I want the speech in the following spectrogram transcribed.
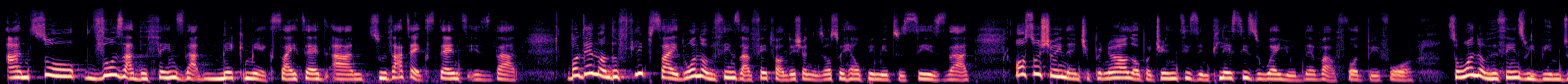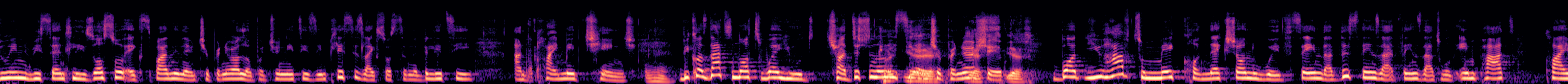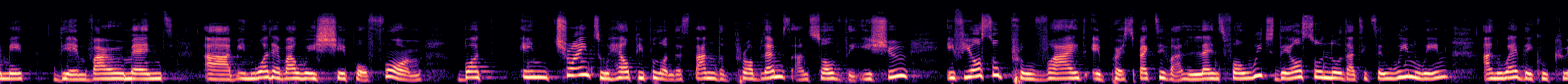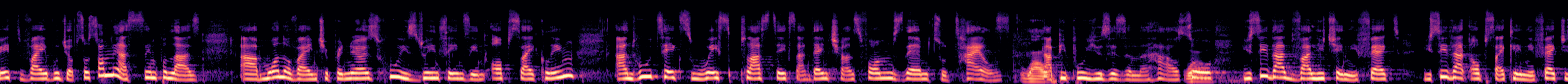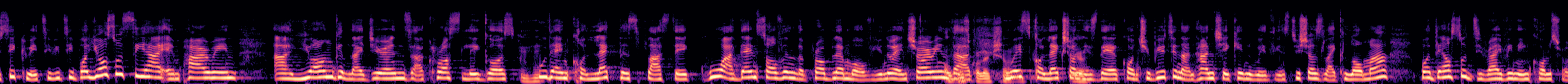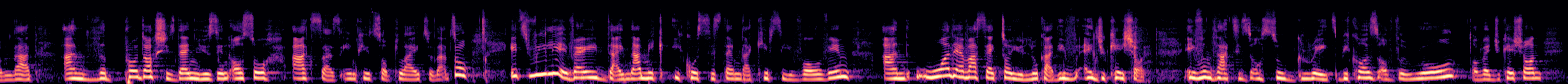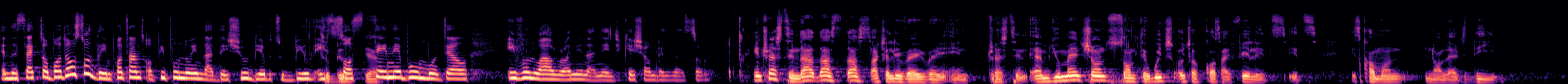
And so those are the things that make me excited. And to that extent is that but then on the flip side one of the things that fate foundation is also helping me to see is that also showing entrepreneurial opportunities in places where you'd never have thought before so one of the things we've been doing recently is also expanding entrepreneurial opportunities in places like sustainability and climate change mm. because that's not where you traditionally see yeah. entrepreneurship Yes, yes. but you have to make connection with saying that these things are things that will impact climate, the environment, um, in whatever way, shape, or form. But in trying to help people understand the problems and solve the issue, if you also provide a perspective and lens for which they also know that it's a win-win and where they could create viable jobs. So something as simple as um, one of our entrepreneurs who is doing things in upcycling and who takes waste plastics and then transforms them to tiles Wow. that people uses in the house. Wow. So you see that value chain effect, you see that upcycling effect, you see creativity, but you also see how empowering uh, young Nigerians across Lagos Mm-hmm. who then collect this plastic, who are then solving the problem of you know ensuring Of waste that collection. waste collection Yeah. is there, contributing and handshaking with institutions like LAWMA, but they're also deriving incomes from that, and the product she's then using also acts as input supply to that. So it's really a very dynamic ecosystem that keeps evolving, and whatever sector you look at, if education, even that is also great because of the role of education in the sector, but also the importance of people knowing that they should be able to build a To build, yeah. sustainable model even while running an education business. So. Interesting. That, that's that's actually very very interesting. Um, you mentioned something which which of course I feel it's it's it's common knowledge. The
